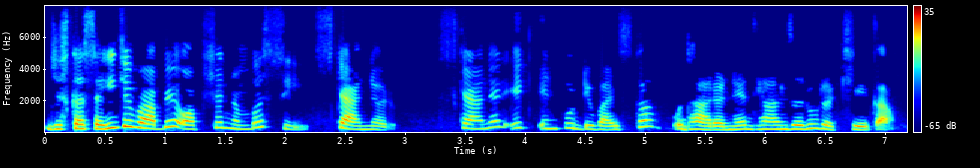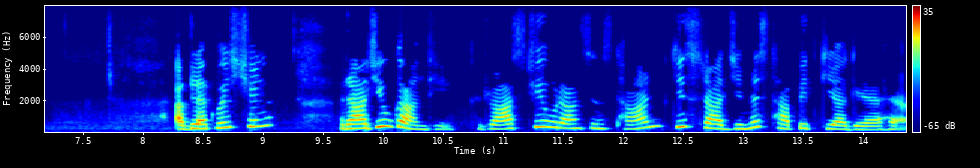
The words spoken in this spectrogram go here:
जिसका सही जवाब है option number C scanner scanner एक इनपुट डिवाइस का उदाहरण है, ध्यान ज़रूर रखिएगा। अगला क्वेश्चन राजीव गांधी, राष्ट्रीय उड़ान संस्थान किस राज्य में स्थापित किया गया है?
